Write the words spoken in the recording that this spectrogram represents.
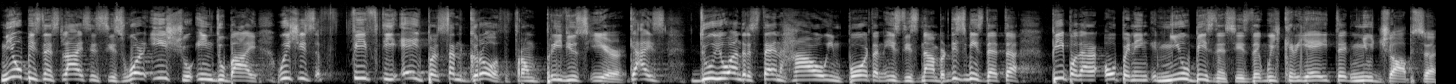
new business licenses were issued in Dubai, which is 58% growth from previous year. Guys, do you understand how important is this number? This means that uh, people are opening new businesses that will create new jobs, uh,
